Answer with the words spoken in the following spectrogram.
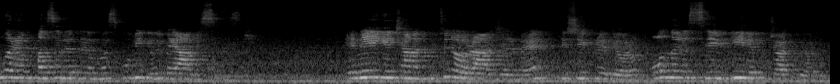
umarım hazırladığımız bu videoyu beğenmişsinizdir. Emeği geçen bütün öğrencilerime teşekkür ediyorum. Onları sevgiyle kucaklıyorum.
